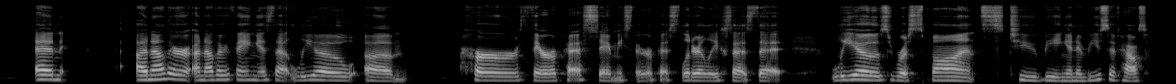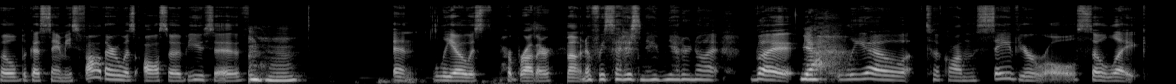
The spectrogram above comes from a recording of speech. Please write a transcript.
and another another thing is that Leo um her therapist, Sammy's therapist literally says that Leo's response to being an abusive household because Sammy's father was also abusive. Mm-hmm. And Leo is her brother. I don't know if we said his name yet or not, but yeah, Leo took on the savior role. So, like,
